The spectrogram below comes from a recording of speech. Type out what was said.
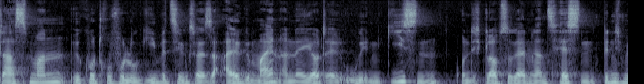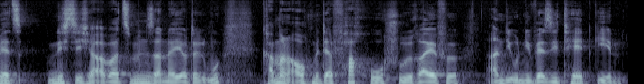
dass man Ökotrophologie beziehungsweise allgemein an der JLU in Gießen und ich glaube sogar in ganz Hessen, bin ich mir jetzt nicht sicher, aber zumindest an der JLU kann man auch mit der Fachhochschulreife an die Universität gehen.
